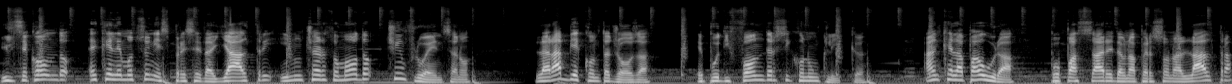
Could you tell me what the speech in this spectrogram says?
Il secondo è che le emozioni espresse dagli altri in un certo modo ci influenzano. La rabbia è contagiosa e può diffondersi con un clic. Anche la paura può passare da una persona all'altra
